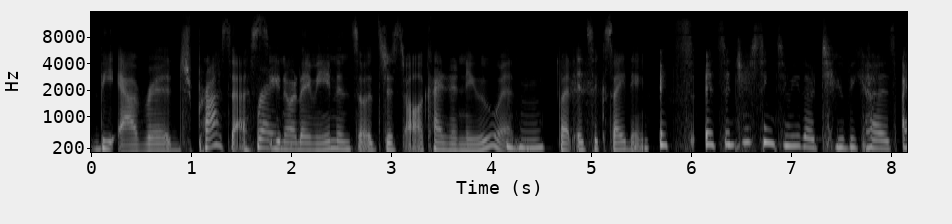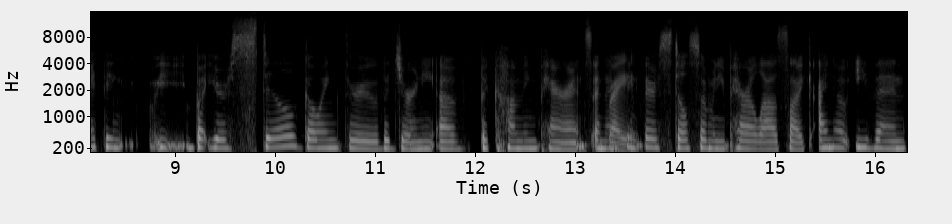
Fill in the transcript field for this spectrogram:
the average process. Right. You know what I mean? And so it's just all kind of new and mm-hmm. but it's exciting. It's it's interesting to me though too because I think but you're still going through the journey of becoming parents and I think there's still so many parallels like I know even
